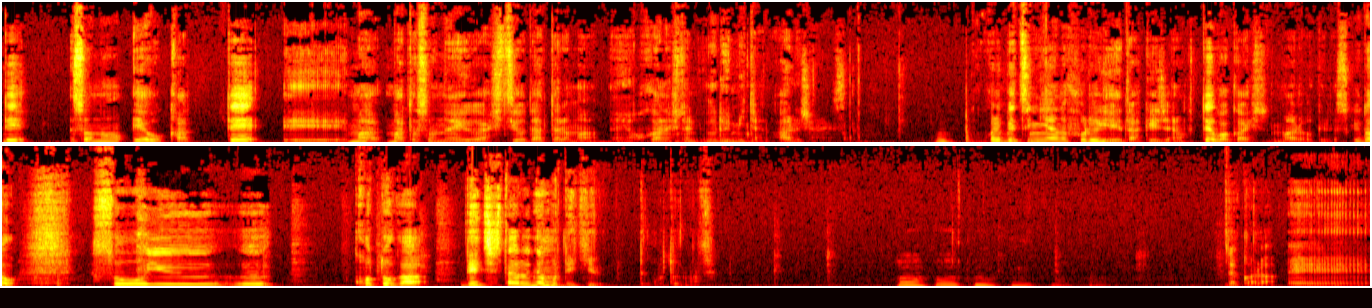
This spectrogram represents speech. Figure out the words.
で、その絵を買って、えー、まあまたその絵が必要だったらまあ、えー他の人に売るみたいなのがあるじゃないですか。うんこれ別にあの古い絵だけじゃなくて若い人にもあるわけですけど、そういうことがデジタルでもできるってことなんですよ。うんうんうんうんうんだから、え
